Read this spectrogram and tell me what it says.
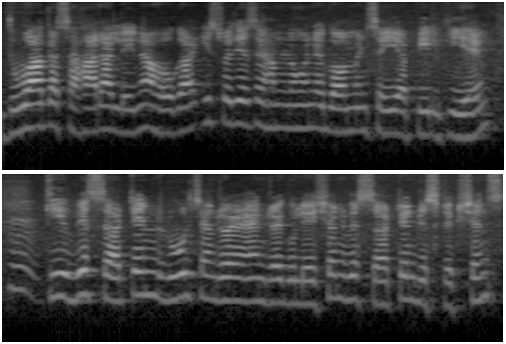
दुआ का सहारा लेना होगा इस वजह से हम लोगों ने गवर्नमेंट से ये अपील की है हम्म। कि with certain rules and and regulation with certain restrictions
